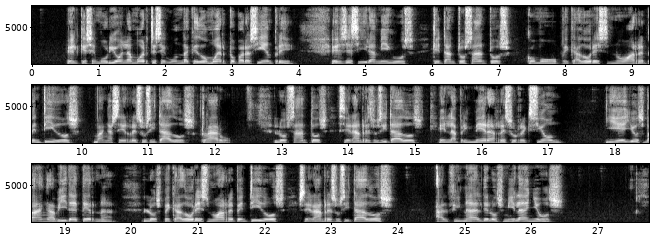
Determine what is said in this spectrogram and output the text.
El que se murió en la muerte segunda quedó muerto para siempre. Es decir, amigos, que tanto santos como pecadores no arrepentidos van a ser resucitados, claro. Los santos serán resucitados en la primera resurrección, y ellos van a vida eterna. Los pecadores no arrepentidos serán resucitados al final de los mil años.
